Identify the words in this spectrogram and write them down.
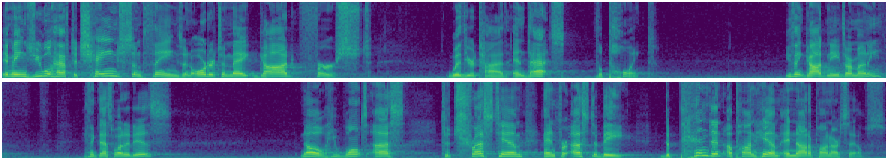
It means you will have to change some things in order to make God first with your tithe. And that's the point. You think God needs our money? You think that's what it is? No, He wants us to trust Him and for us to be dependent upon Him and not upon ourselves.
